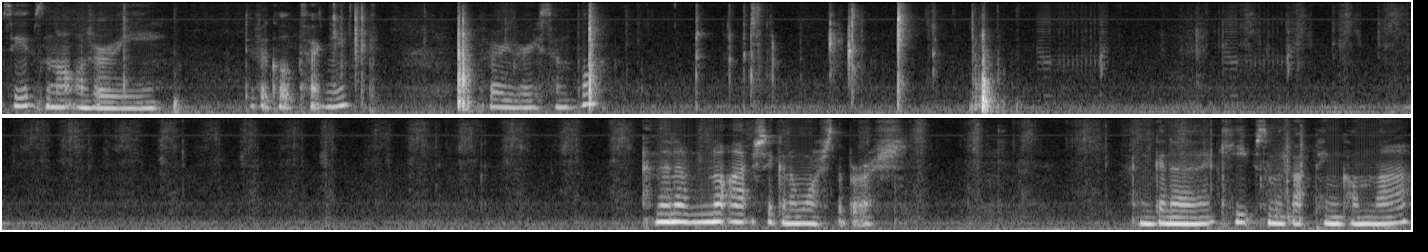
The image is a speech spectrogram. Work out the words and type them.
See, it's not a very difficult technique. Very, very simple. And then I'm not actually going to wash the brush. I'm going to keep some of that pink on there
